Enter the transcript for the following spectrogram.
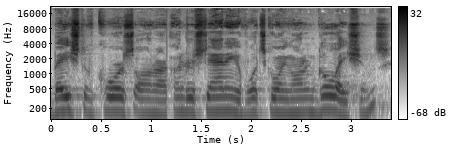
based, of course, on our understanding of what's going on in Galatians,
